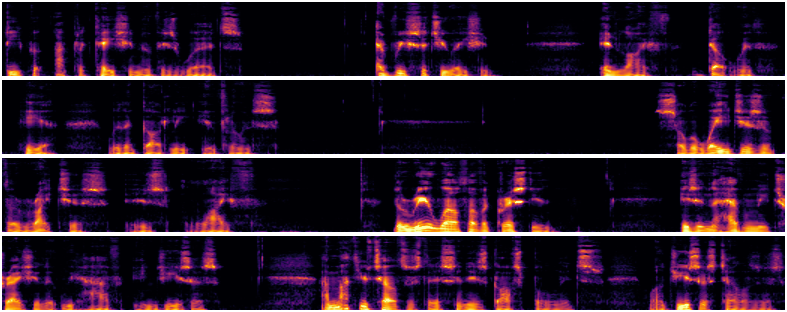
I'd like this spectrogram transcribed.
deeper application of his words. Every situation in life dealt with here with a godly influence. So the wages of the righteous is life. The real wealth of a Christian is in the heavenly treasure that we have in Jesus. And Matthew tells us this in his gospel. It's, well, Jesus tells us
